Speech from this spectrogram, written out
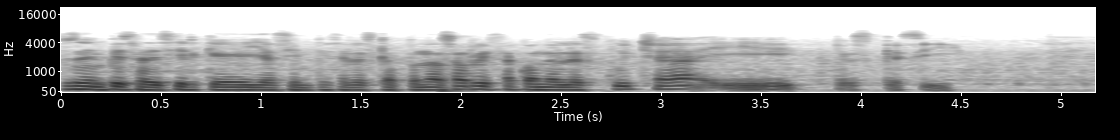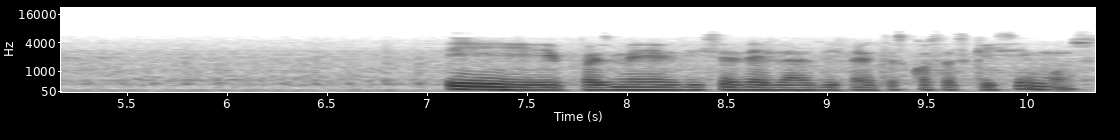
pues empieza a decir que ella siempre se le escapa una sonrisa cuando la escucha y pues que sí. Y pues me dice de las diferentes cosas que hicimos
